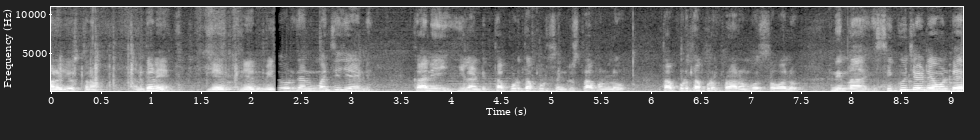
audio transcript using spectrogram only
మనం చేస్తున్నాం. అందుకనే నేను నేను మీతో వర్గానికి మంచి చేయండి. కానీ ఇలాంటి తప్పుడు తప్పుడు శంకుస్థాపనలు తప్పుడు తప్పుడు ప్రారంభోత్సవాలు నిన్న సిగ్గు చేయడం ఏమంటే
